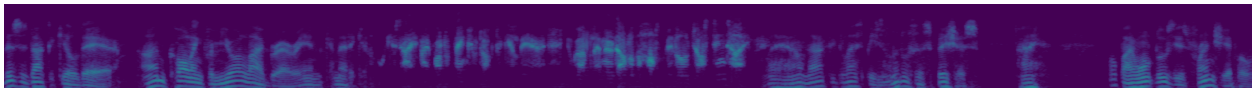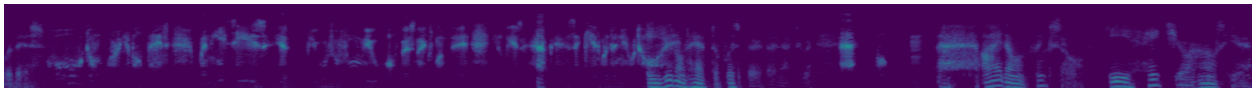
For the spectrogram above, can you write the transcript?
this is Dr. Kildare. I'm calling from your library in Connecticut. Oh, yes, I, I want to thank you, Dr. Kildare. You got Leonard out of the hospital just in time. Well, Dr. Gillespie's a little suspicious. I hope I won't lose his friendship over this. Oh, don't worry about that. When he sees his beautiful new office next Monday, he'll be as happy as a kid with a new toy. you don't have to whisper, Dr. Huh? Oh, mm. I don't think so. He hates your house here.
